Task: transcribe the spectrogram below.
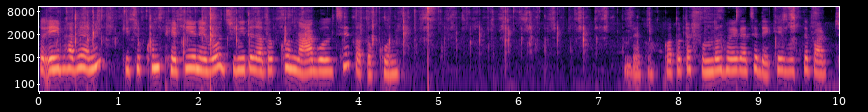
তো এইভাবে আমি কিছুক্ষণ ফেটিয়ে নেব। চিনিটা যতক্ষণ না গলছে ততক্ষণ। দেখো, কতটা সুন্দর হয়ে গেছে দেখেই বুঝতে পারছ।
